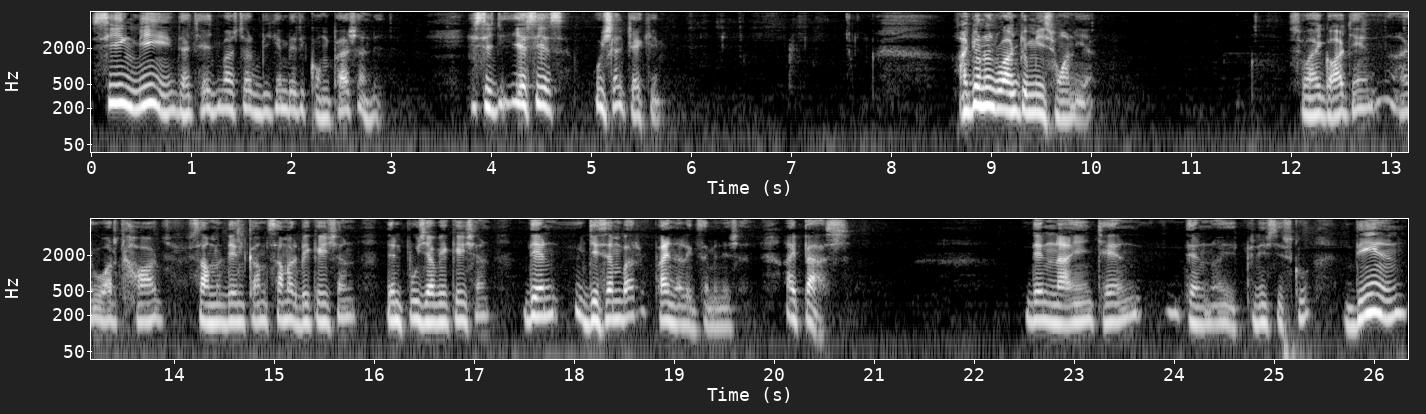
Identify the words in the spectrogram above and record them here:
Seeing me, that headmaster became very compassionate. He said, yes, yes, we shall take him. I do not want to miss one year. So I got in, I worked hard. Some then come summer vacation, then puja vacation, then December final examination. I passed. Then 9, 10, then I finished the school. Then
